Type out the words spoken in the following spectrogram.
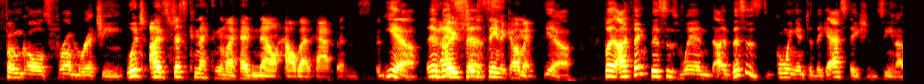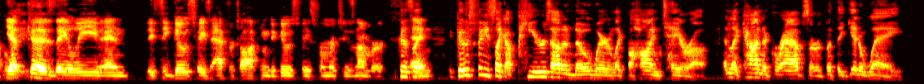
phone calls from Richie. Which I was just connecting in my head now how that happens. Yeah, it I should have seen it coming. Yeah, but I think this is when uh, this is going into the gas station scene. I believe. Yep, because they leave and they see Ghostface after talking to Ghostface from Richie's number. because like and Ghostface like appears out of nowhere, like behind Tara, and like kind of grabs her, but they get away.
